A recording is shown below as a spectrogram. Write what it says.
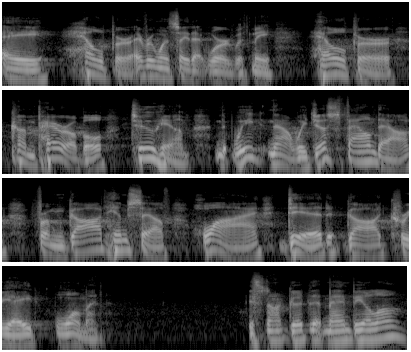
a helper. Everyone say that word with me helper comparable to him. We now we just found out from God himself why did God create woman? It's not good that man be alone.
